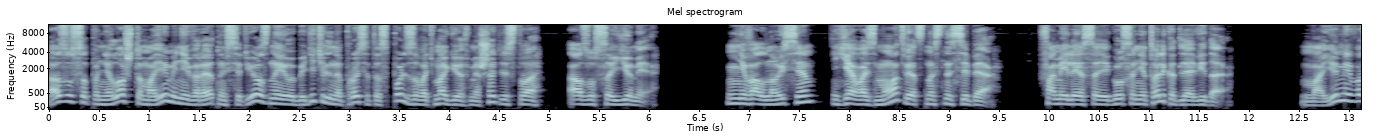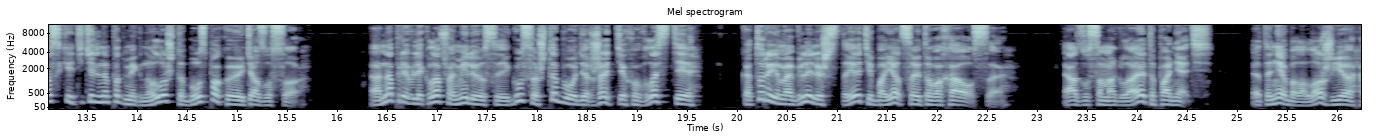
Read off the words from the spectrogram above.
Азуса поняла, что Майюми невероятно серьёзно и убедительно просит использовать магию вмешательства Азуса Юми. «Не волнуйся, я возьму ответственность на себя», Фамилия Саигуса не только для вида. Майюми восхитительно подмигнула, чтобы успокоить Азусу. Она привлекла фамилию Саигуса, чтобы удержать тех у власти, которые могли лишь стоять и бояться этого хаоса. Азуса могла это понять. Это не было ложью.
